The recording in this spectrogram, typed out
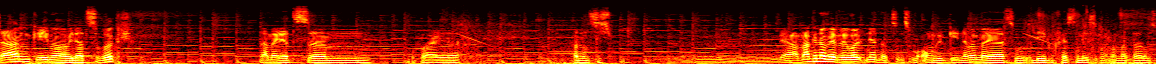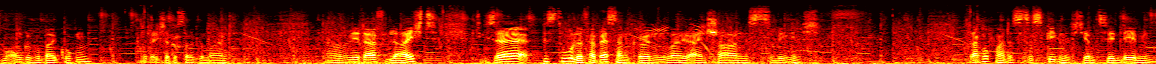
Dann gehen wir mal wieder zurück. Dann haben wir jetzt, ähm, wobei, äh, hat uns nicht, mm, ja, genau, wir, wir wollten ja zu unserem Onkel gehen, dann wollen wir ja so Nebenquestmäßig mal bei unserem Onkel vorbeigucken. Oder ich habe das halt gemeint. Da haben wir da vielleicht diese Pistole verbessern können, weil ein Schaden ist zu wenig. Da, guck mal, das, das geht nicht. Die haben 10 Leben.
